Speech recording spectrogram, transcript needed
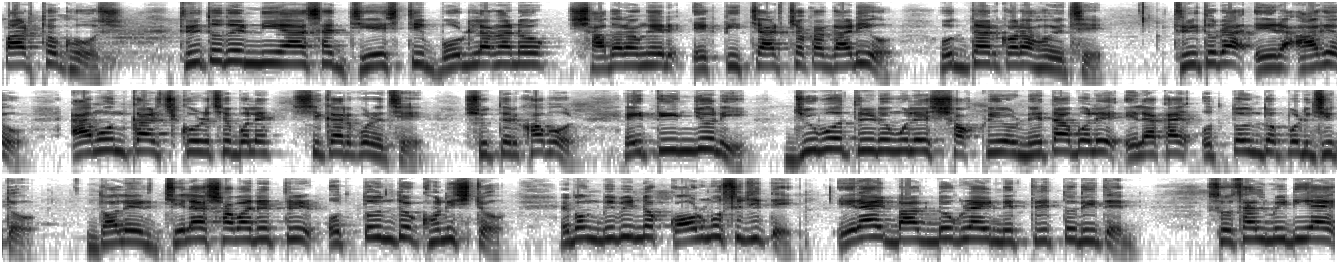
পার্থ ঘোষ। ধৃতদের নিয়ে আসা জিএসটি বোর্ড লাগানো সাদা রঙের একটি চারচাকা গাড়িও উদ্ধার করা হয়েছে। ধৃতরা এর আগেও এমন কাজ করেছে বলে স্বীকার করেছে। সূত্রের খবর, এই তিনজনই যুব তৃণমূলের সক্রিয় নেতা বলে এলাকায় অত্যন্ত পরিচিত। দলের জেলা সভানেত্রীর অত্যন্ত ঘনিষ্ঠ এবং বিভিন্ন কর্মসূচিতে এরাই বাগডোগরায় নেতৃত্ব দিতেন। সোশ্যাল মিডিয়ায়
